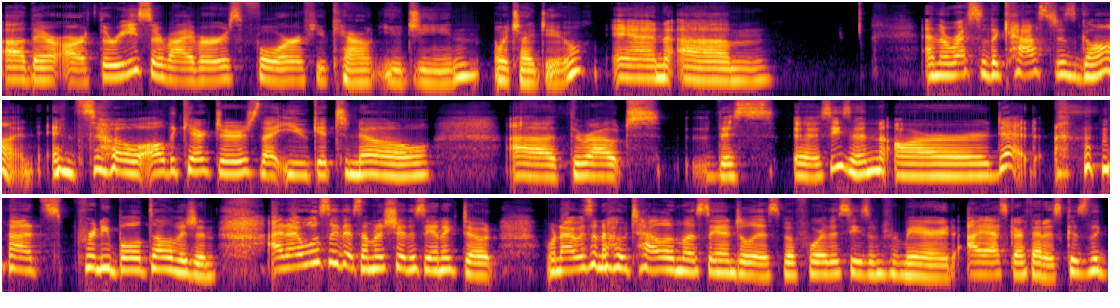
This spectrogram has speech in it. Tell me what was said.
Uh, there are three survivors, four if you count Eugene, which I do, and um, and the rest of the cast is gone. And so all the characters that you get to know uh, throughout this uh, season are dead. That's pretty bold television. And I will say this, I'm going to share this anecdote. When I was in a hotel in Los Angeles before the season premiered, I asked Garth Ennis, cause the,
